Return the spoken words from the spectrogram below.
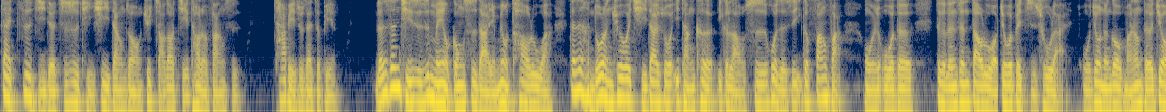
在自己的知识体系当中去找到解套的方式，差别就在这边。人生其实是没有公式的，也没有套路啊。但是很多人却会期待说，一堂课、一个老师或者是一个方法，我我的这个人生道路哦就会被指出来，我就能够马上得救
